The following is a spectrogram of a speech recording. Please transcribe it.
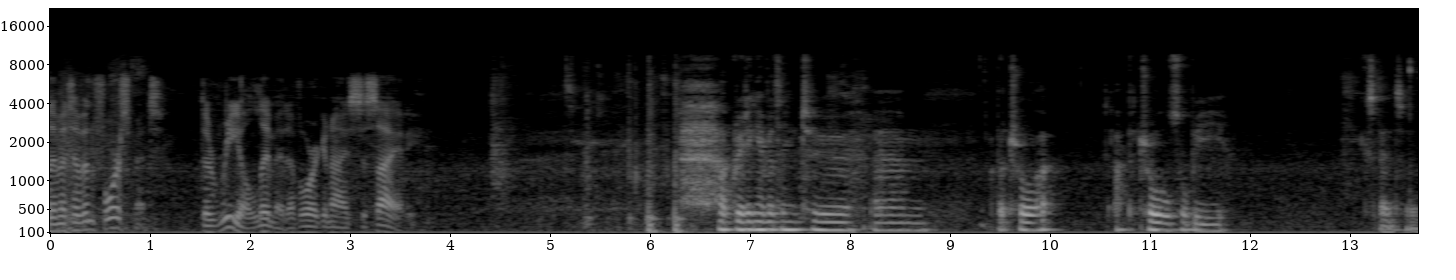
limit of enforcement, the real limit of organized society. Upgrading everything to um, patrol. Patrols will be expensive.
